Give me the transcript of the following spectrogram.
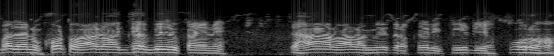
બધાનું ખોટું હાલવા દે બીજું કાંઈ નહીં. તે સારું હાલો મિત્રો કરી પીડીએ પૂરો.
